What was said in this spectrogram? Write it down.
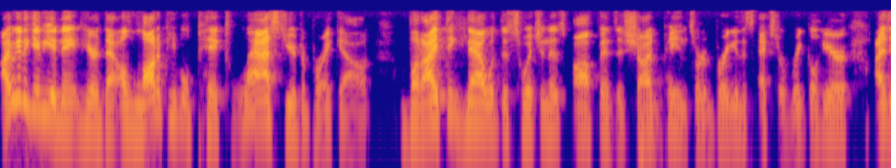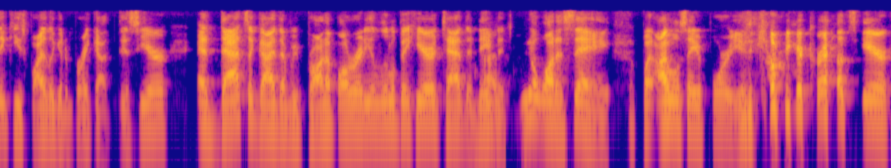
I'm gonna give you a name here that a lot of people picked last year to break out. But I think now with the switch in this offense and Sean Payton sort of bringing this extra wrinkle here, I think he's finally going to break out this year. And that's a guy that we brought up already a little bit here, Tad, the name right. that you don't want to say, but I will say it for you to cover your crowds here.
